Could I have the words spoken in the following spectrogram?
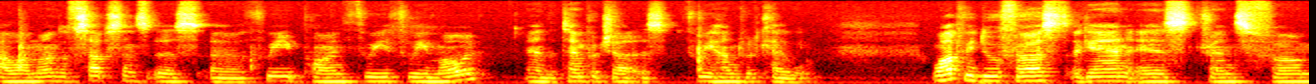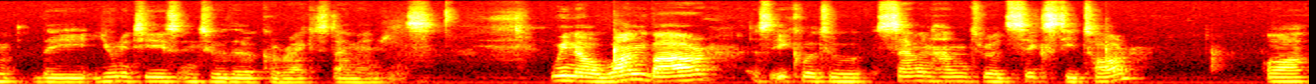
Our amount of substance is uh, 3.33 mole and the temperature is 300 Kelvin. What we do first again is transform the unities into the correct dimensions. We know 1 bar is equal to 760 torr or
